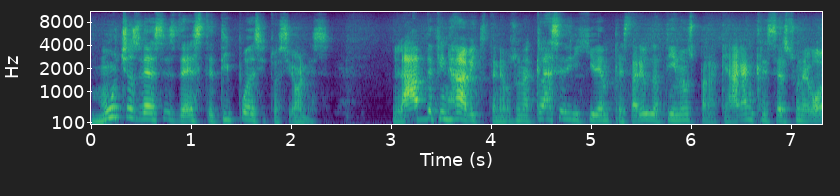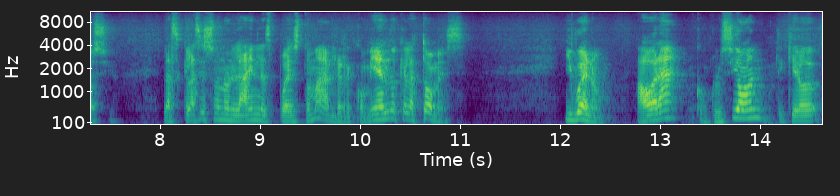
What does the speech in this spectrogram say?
muchas veces de este tipo de situaciones. La app de FinHabits tenemos una clase dirigida a empresarios latinos para que hagan crecer su negocio. Las clases son online, las puedes tomar. Les recomiendo que la tomes. Y bueno, ahora, conclusión, te quiero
